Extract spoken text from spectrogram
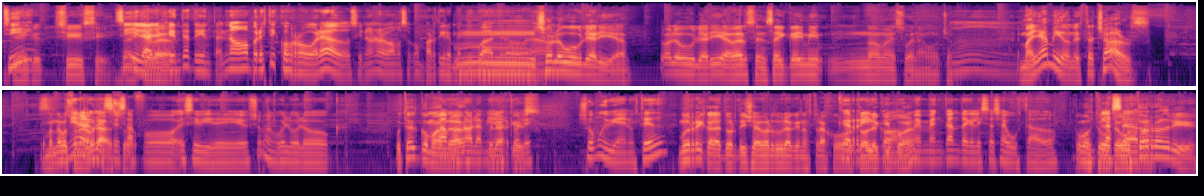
¿Sí? que- sí, sí. Sí, la, gente atenta. No, pero este es corroborado, si no, no lo vamos a compartir en 24. Mm, ¿no? Yo lo googlearía. Yo lo googlearía a ver Sensei Gaming. No me suena mucho. Mm. Miami, donde está Charles. Le mandamos un lo que es abrazo. ese video, yo me vuelvo loca. ¿Usted cómo anda? Vámonos a la miércoles. Yo muy bien, ¿usted? Muy rica la tortilla de verdura que nos trajo Qué todo el equipo, ¿eh? me, me encanta que les haya gustado. ¿Cómo estuvo? ¿Te gustó, Rodri?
